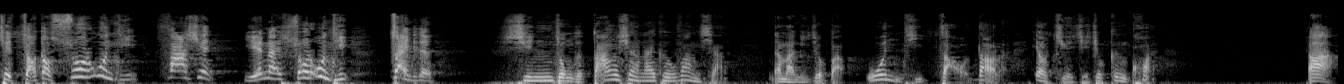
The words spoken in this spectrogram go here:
却找到所有的问题，发现原来所有的问题在你的心中的当下那颗妄想，那么你就把问题找到了，要解决就更快。啊，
